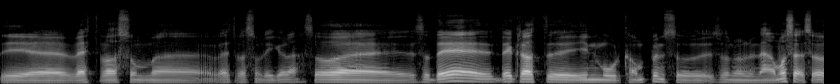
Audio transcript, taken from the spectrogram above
de eh, vet, hva som, eh, vet hva som ligger der. Så, eh, så det, det er klart, inn mot kampen, så, så når det nærmer seg, så,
